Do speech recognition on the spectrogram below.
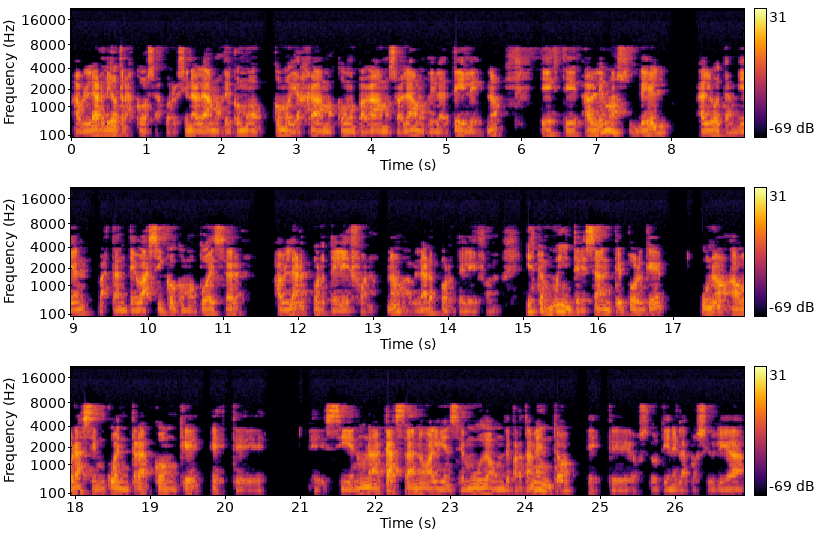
hablar de otras cosas, porque recién hablábamos de cómo, cómo viajábamos, cómo pagábamos, hablábamos de la tele, ¿no? Este, hablemos de algo también bastante básico, como puede ser hablar por teléfono, ¿no? Hablar por teléfono. Y esto es muy interesante porque uno ahora se encuentra con que este, eh, si en una casa ¿no? alguien se muda a un departamento este, o, tiene la posibilidad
